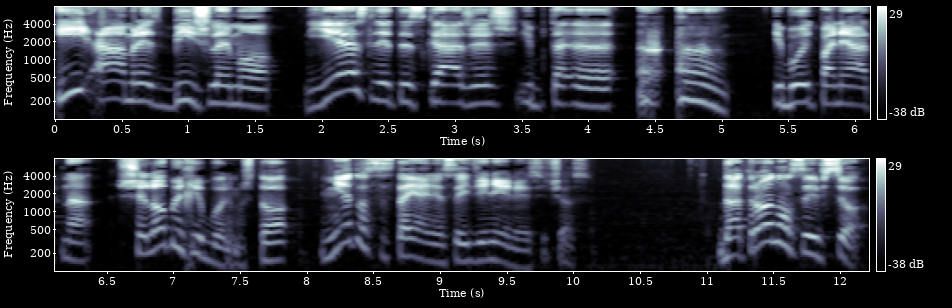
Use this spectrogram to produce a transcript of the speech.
И амрес бишлемо, если ты скажешь, и, э, и будет понятно, шелобы хибурим, что нету состояния соединения сейчас. Дотронулся и все.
